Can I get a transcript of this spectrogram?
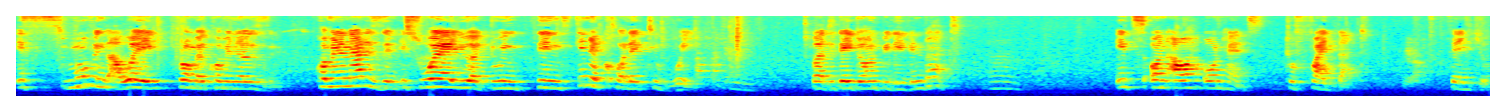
is moving away from a communalism. Communalism is where you are doing things in a collective way. But they don't believe in that. It's on our own hands to fight that. Thank you.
